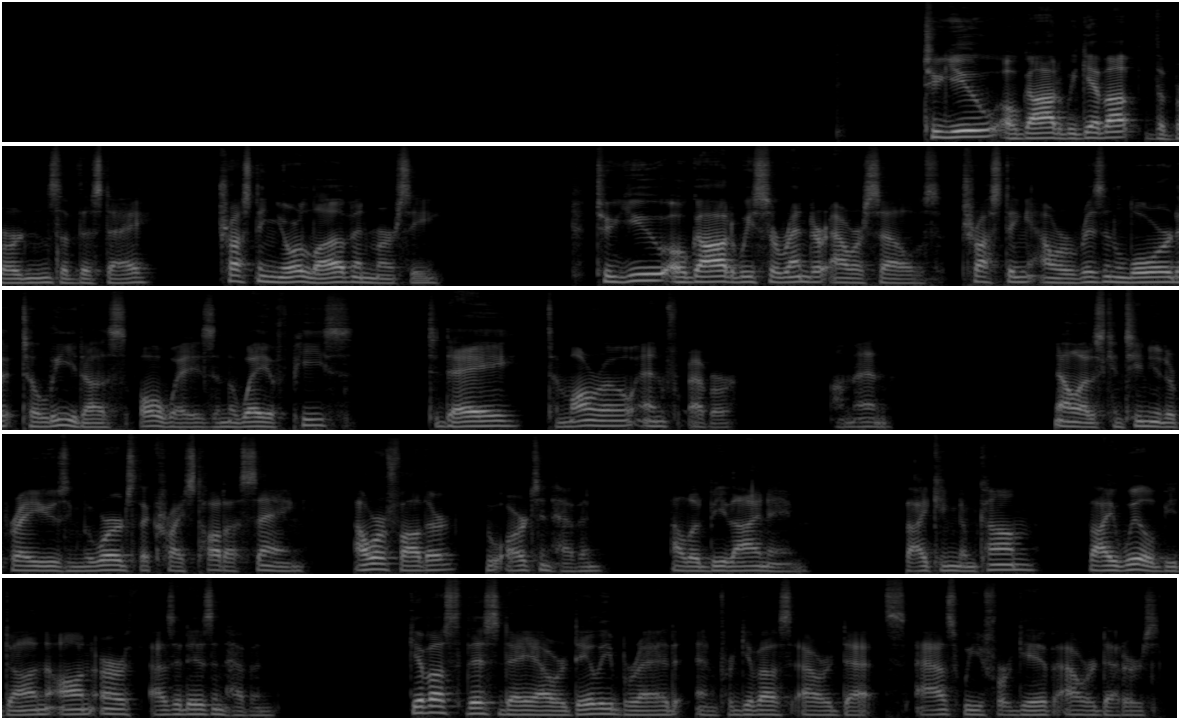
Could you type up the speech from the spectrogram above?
To you, O God, we give up the burdens of this day, trusting your love and mercy. To you, O God, we surrender ourselves, trusting our risen Lord to lead us always in the way of peace, today, tomorrow, and forever. Amen. Now let us continue to pray using the words that Christ taught us, saying, Our Father, who art in heaven, hallowed be thy name. Thy kingdom come Thy will be done on earth as it is in heaven. Give us this day our daily bread, and forgive us our debts, as we forgive our debtors.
